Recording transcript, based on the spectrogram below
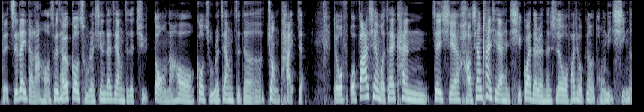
对之类的啦，哈，所以才会构筑了现在这样子的举动，然后构筑了这样子的状态，这样。对，我，我发现我在看这些好像看起来很奇怪的人的时候，我发觉我更有同理心了。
